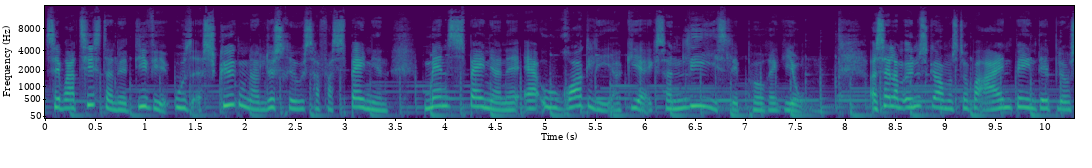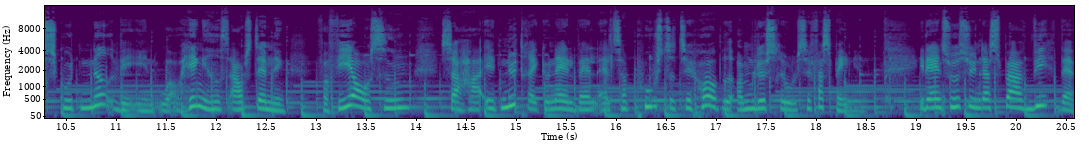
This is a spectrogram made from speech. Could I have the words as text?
Separatisterne de vil ud af skyggen og løsrive sig fra Spanien, mens spanierne er urokkelige og giver ikke sådan lige slip på regionen. Og selvom ønsket om at stå på egen ben det blev skudt ned ved en uafhængighedsafstemning for fire år siden, så har et nyt regionalvalg altså pustet til håbet om løsrivelse fra Spanien. I dagens udsyn der spørger vi, hvad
